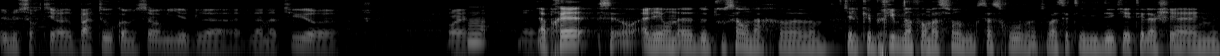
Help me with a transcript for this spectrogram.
de nous sortir un bateau comme ça au milieu de la, de la nature. euh. Ouais. Mm. Après, allez, on a, de tout ça, on a euh, quelques bribes d'informations. Donc ça se trouve, tu vois, c'était une idée qui a été lâchée à, une,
